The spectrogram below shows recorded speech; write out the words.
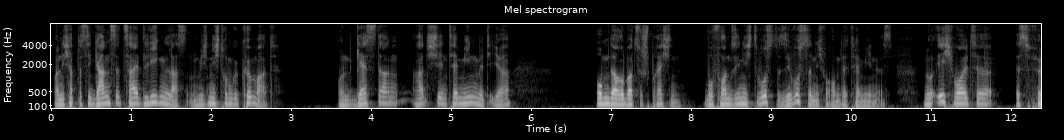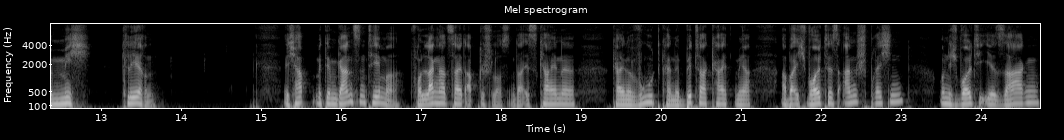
Und ich habe das die ganze Zeit liegen lassen und mich nicht drum gekümmert. Und gestern hatte ich den Termin mit ihr, um darüber zu sprechen, wovon sie nichts wusste. Sie wusste nicht, warum der Termin ist. Nur ich wollte es für mich klären. Ich habe mit dem ganzen Thema vor langer Zeit abgeschlossen. Da ist keine, keine Wut, keine Bitterkeit mehr. Aber ich wollte es ansprechen und ich wollte ihr sagen,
